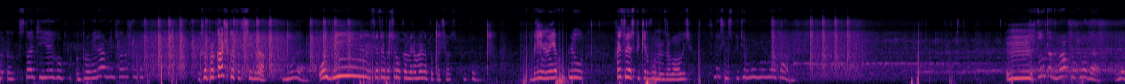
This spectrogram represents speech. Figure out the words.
е, кстати, я його провіряв, він хорошо так. Якщо прокачка, то завжди. Ну да. Ой, блін, ще треба цього камерамена прокачати. Блін, ну я куплю. Хай своя спікервумен завалить. В смысле, Петербургом там. М, Тут два прохода. Алло.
